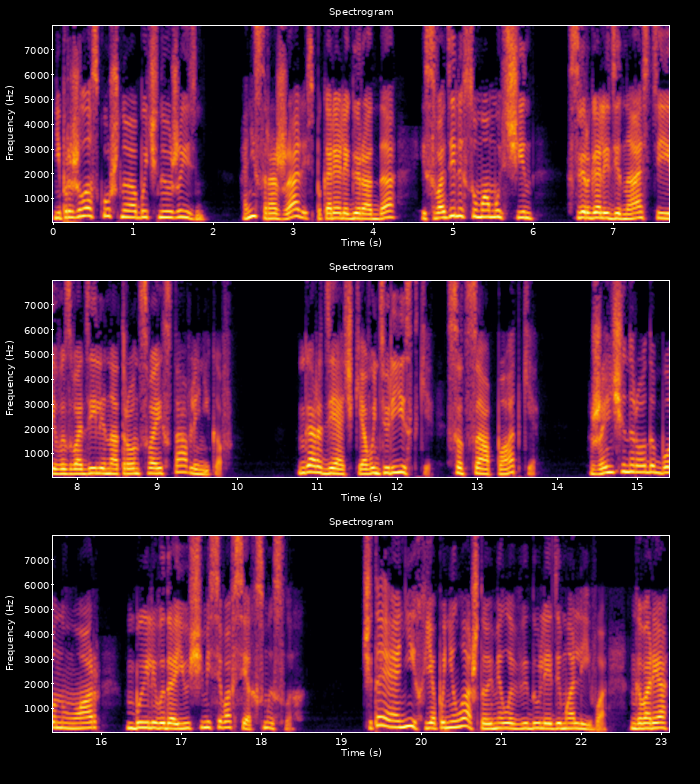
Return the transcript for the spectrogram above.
не прожила скучную обычную жизнь. Они сражались, покоряли города и сводили с ума мужчин, свергали династии и возводили на трон своих ставленников. Гордячки, авантюристки, социопатки. Женщины рода Бонуар были выдающимися во всех смыслах. Читая о них, я поняла, что имела в виду леди Малива, говоря,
